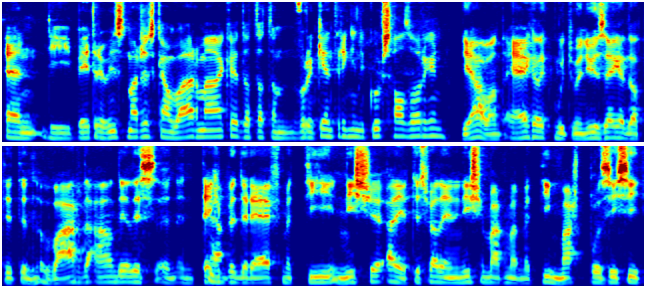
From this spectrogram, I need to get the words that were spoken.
en die betere winstmarges kan waarmaken, dat dat dan voor een kentering in de koers zal zorgen? Ja, want eigenlijk moeten we nu zeggen dat dit een waardeaandeel is, een, een techbedrijf met die niche, allee, het is wel in een niche, maar, maar met die marktpositie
